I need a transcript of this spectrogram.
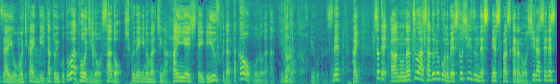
材を持ち帰っていたということは、当時の佐渡、宿根木の町が繁栄していて裕福だったかを物語っているということですね。はい。さて、あの、夏は佐渡旅行のベストシーズンです。ネスパスからのお知らせです。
